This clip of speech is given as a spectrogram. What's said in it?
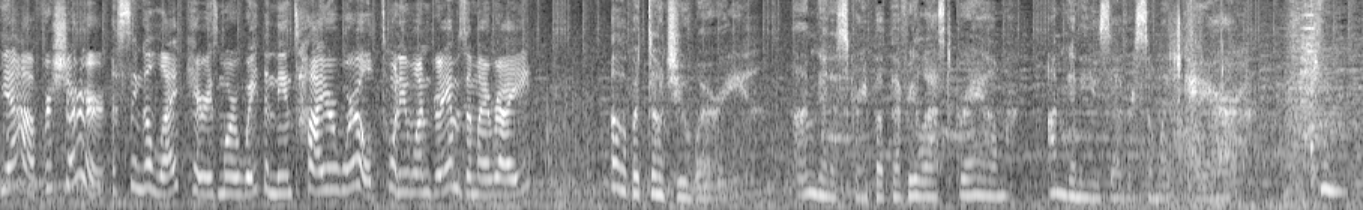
Yeah, for sure. A single life carries more weight than the entire world. 21 grams, am I right? Oh, but don't you worry. I'm gonna scrape up every last gram. I'm gonna use ever so much care.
